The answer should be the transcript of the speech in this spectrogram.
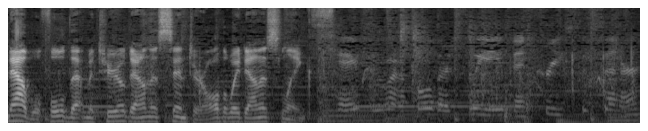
Now we'll fold that material down the center all the way down its length. Okay, so we want to fold our sleeve and crease the center.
